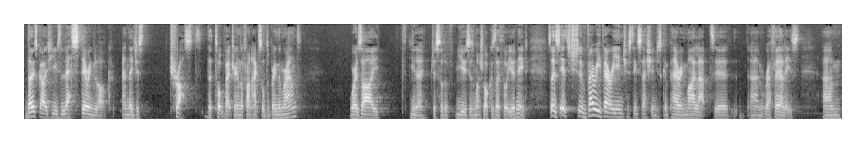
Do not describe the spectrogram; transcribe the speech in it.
those guys use less steering lock and they just trust the torque vectoring on the front axle to bring them around. Whereas I, you know, just sort of use as much lock as I thought you'd need. So it's, it's a very, very interesting session just comparing my lap to um, Raffaele's um,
